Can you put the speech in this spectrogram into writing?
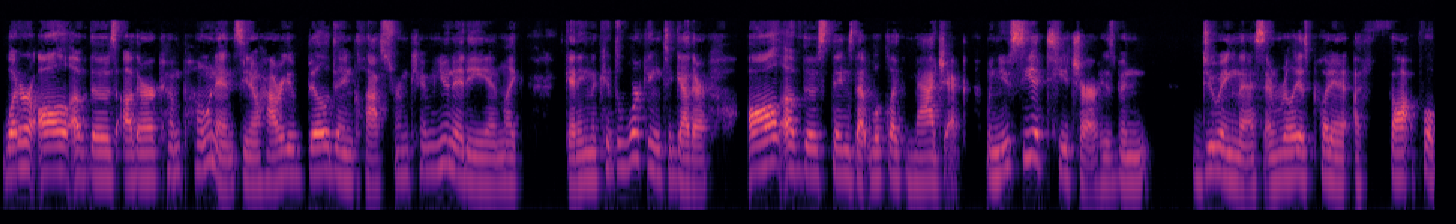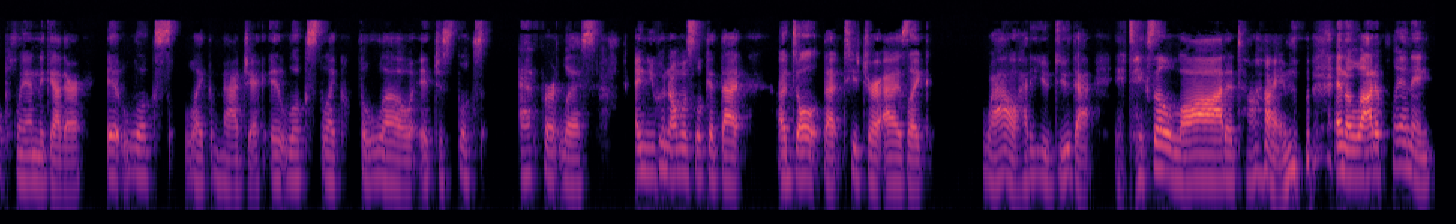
What are all of those other components? You know how are you building classroom community and like getting the kids working together? All of those things that look like magic. When you see a teacher who's been doing this and really has put in a thoughtful plan together, it looks like magic. It looks like flow. It just looks effortless. And you can almost look at that adult, that teacher, as like, wow, how do you do that? It takes a lot of time and a lot of planning.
